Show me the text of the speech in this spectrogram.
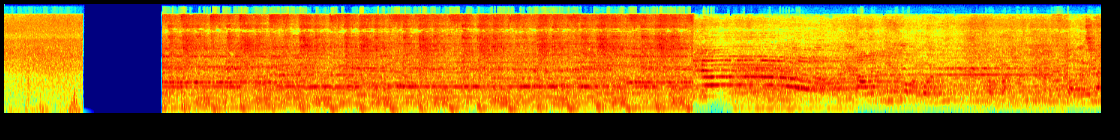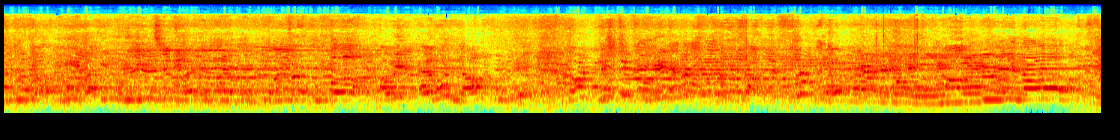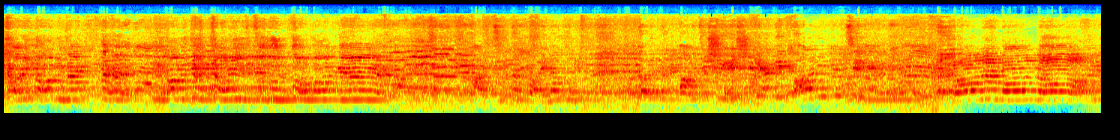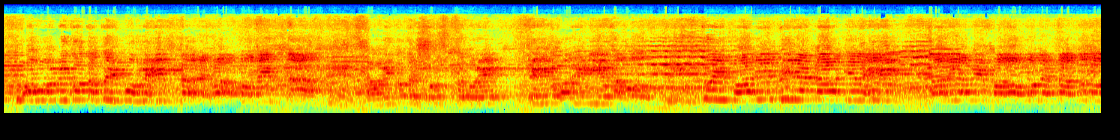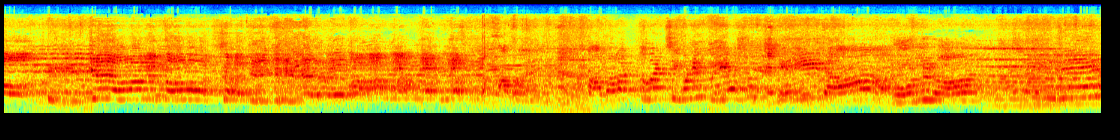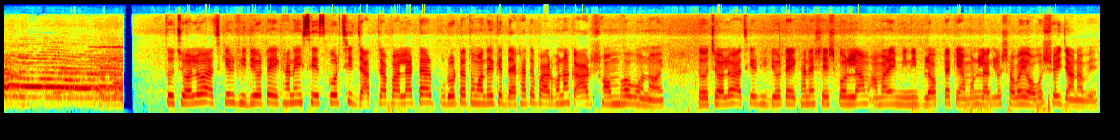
তো চলো আজকের ভিডিওটা এখানেই শেষ করছি। যাত্রাপালাটার পুরোটা তোমাদেরকে দেখাতে পারব না, আর সম্ভবও নয়। তো চলো আজকের ভিডিওটা এখানে শেষ করলাম। আমার এই মিনি ব্লগটা কেমন লাগল সবাই অবশ্যই জানাবে।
